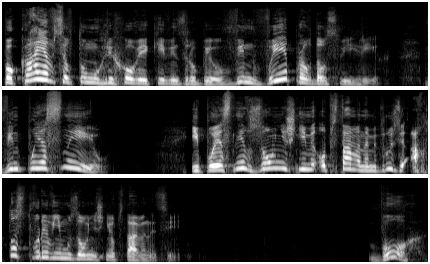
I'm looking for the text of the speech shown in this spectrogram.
покаявся в тому гріхові, який він зробив. Він виправдав свій гріх. Він пояснив. І пояснив зовнішніми обставинами, друзі, а хто створив йому зовнішні обставини ці? Бог.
